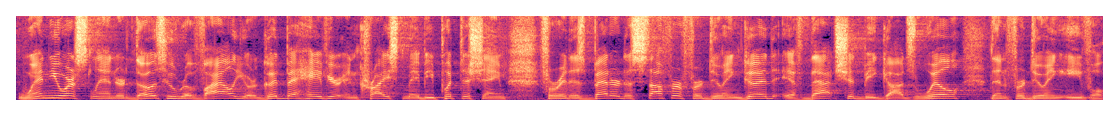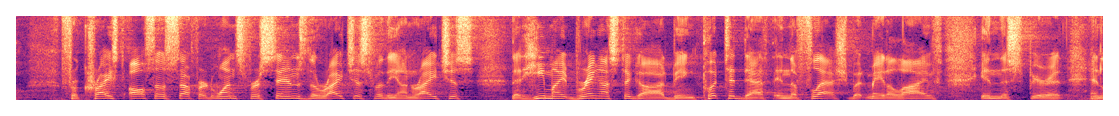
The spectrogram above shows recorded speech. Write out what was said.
when you are slandered, those who revile your good behavior in Christ may be put to shame. For it is better to suffer for doing good, if that should be God's will, than for doing evil. For Christ also suffered once for sins, the righteous for the unrighteous, that he might bring us to God, being put to death in the flesh, but made alive in the spirit. And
